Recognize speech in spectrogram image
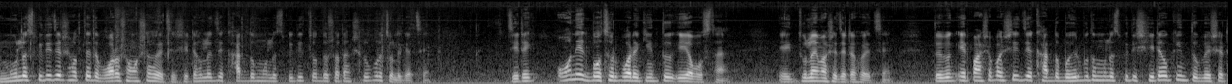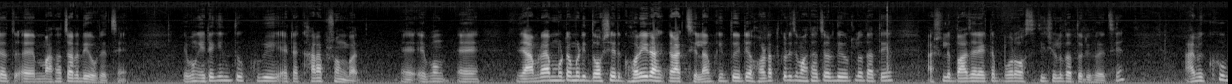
মূল্যস্ফীতি যে সবচেয়ে বড় সমস্যা হয়েছে, সেটা হলো যে খাদ্য মূল্যস্ফীতি চোদ্দ শতাংশের উপরে চলে গেছে। যেটা অনেক বছর পরে কিন্তু এই অবস্থা, এই জুলাই মাসে যেটা হয়েছে। তো এবং এর পাশাপাশি যে খাদ্য বহির্ভূত মূল্যস্ফীতি, সেটাও কিন্তু বেশ এটা মাথাচাড়া দিয়ে উঠেছে। এবং এটা কিন্তু খুবই একটা খারাপ সংবাদ। এবং যে আমরা মোটামুটি দশের ঘরেই রাখ- রাখছিলাম, কিন্তু এটা হঠাৎ করে যে মাথাচাড়া দিয়ে উঠল, তাতে আসলে বাজারে একটা বড় অস্থিতিশীলতা তৈরি হয়েছে। আমি খুব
